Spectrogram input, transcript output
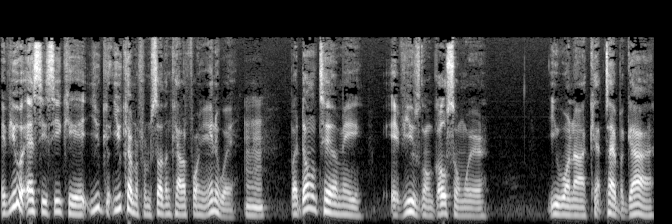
If you a SEC kid, you you coming from Southern California anyway. But don't tell me if you was gonna go somewhere, you want our type of guy.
